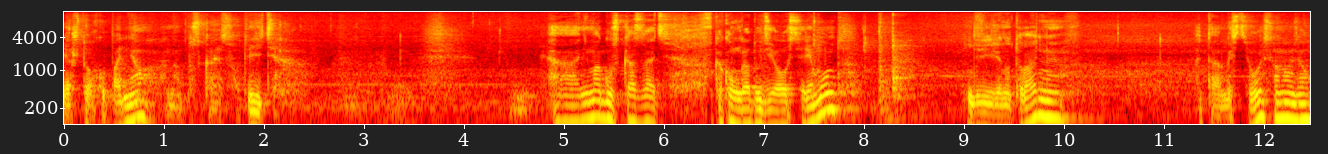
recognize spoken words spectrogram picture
Я шторку поднял, она опускается. Вот видите? Не могу сказать, в каком году делался ремонт. Двери натуральные. Это гостевой санузел.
